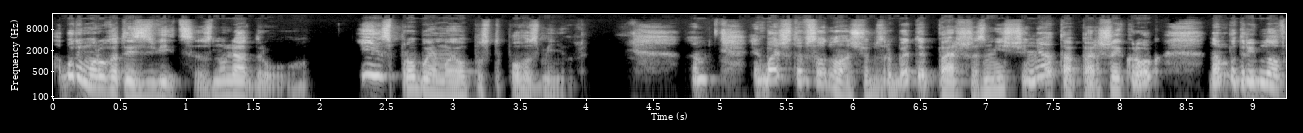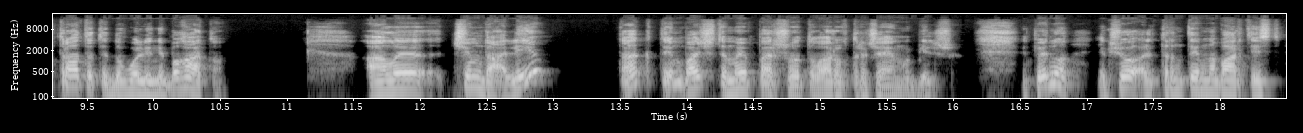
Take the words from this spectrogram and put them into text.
а будемо рухатись звідси, з нуля другого. І спробуємо його поступово змінювати. Як бачите, все одно, щоб зробити перше зміщення та перший крок, нам потрібно втратити доволі небагато. Але чим далі, так, тим бачите, ми першого товару втрачаємо більше. Відповідно, якщо альтернативна вартість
